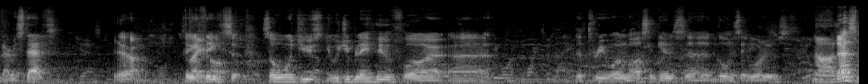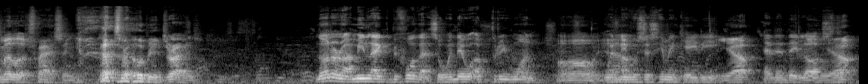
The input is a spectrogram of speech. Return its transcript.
Larry Stats. Yeah. So you think uh, so, so? Would you would you blame him for uh, the three one loss against uh, Golden State Warriors? Nah, that's Melo trashing. that's Melo being trash. No, no, no. I mean like before that. So when they were up three one, Oh, yeah. when it was just him and KD. Yep. And then they lost. Yep.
